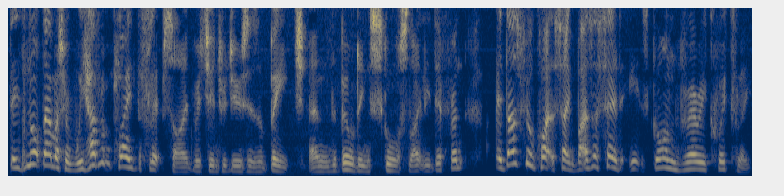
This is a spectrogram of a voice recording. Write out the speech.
There's not that much room. We haven't played the flip side, which introduces a beach and the buildings score slightly different it does feel quite the same, but as I said, it's gone very quickly.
